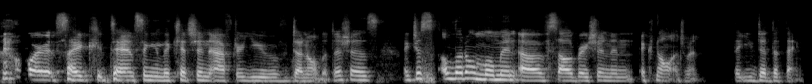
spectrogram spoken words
or it's like dancing in the kitchen after you've done all the dishes like just a little moment of celebration and acknowledgement that you did the thing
